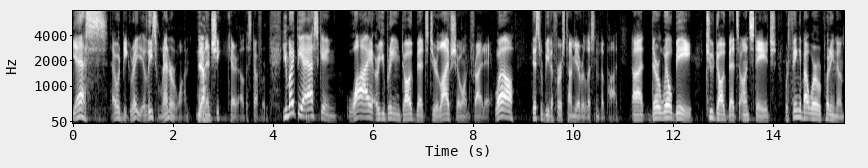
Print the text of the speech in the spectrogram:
Yes, that would be great. At least rent her one, Yeah. and then she could carry all the stuff for me. You might be asking, why are you bringing dog beds to your live show on Friday? Well, this would be the first time you ever listen to the pod. Uh, there will be two dog beds on stage. We're thinking about where we're putting them.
